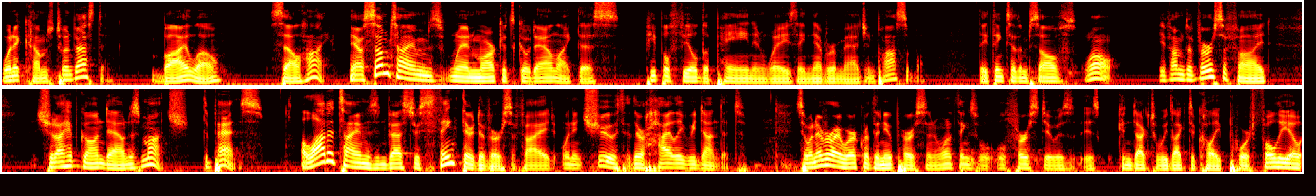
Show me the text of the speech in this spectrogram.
when it comes to investing buy low, sell high. Now, sometimes when markets go down like this, people feel the pain in ways they never imagined possible. They think to themselves, well, if I'm diversified, should I have gone down as much? Depends. A lot of times investors think they're diversified when in truth they're highly redundant. So whenever I work with a new person, one of the things we'll, we'll, first do is, is conduct what we'd like to call a portfolio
